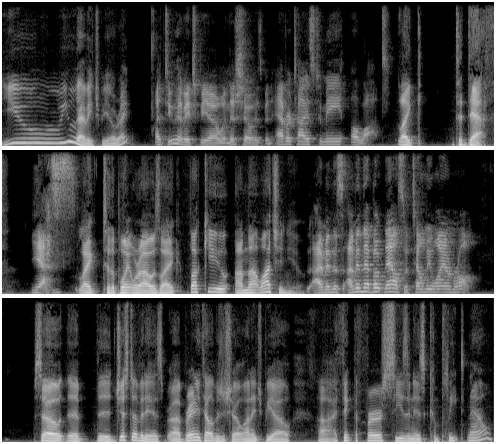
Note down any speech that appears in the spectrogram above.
you you have HBO, right? I do have HBO, and this show has been advertised to me a lot. Like to death, Yes, like to the point where I was like, "Fuck you, I'm not watching you." I'm in this. I'm in that boat now. So tell me why I'm wrong. So the the gist of it is uh, brand new television show on HBO. Uh, I think the first season is complete now.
